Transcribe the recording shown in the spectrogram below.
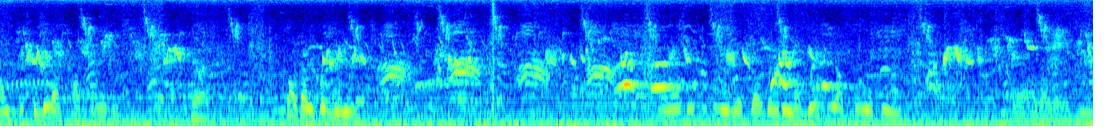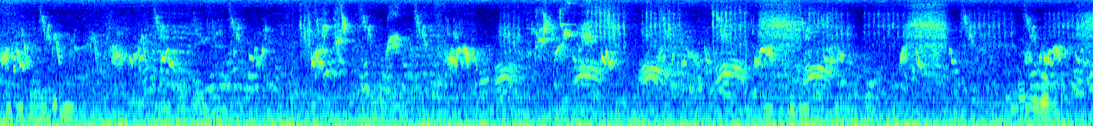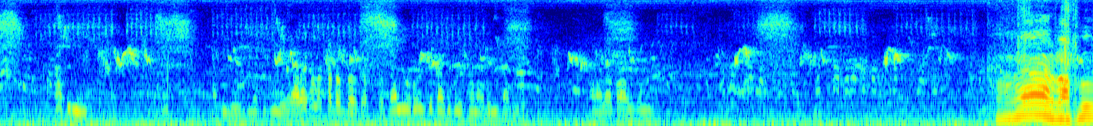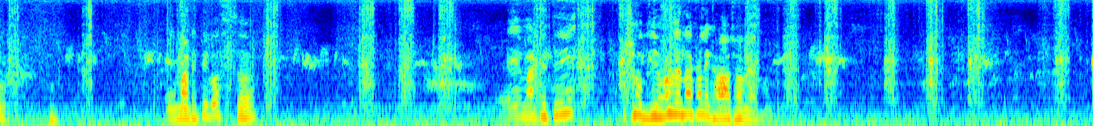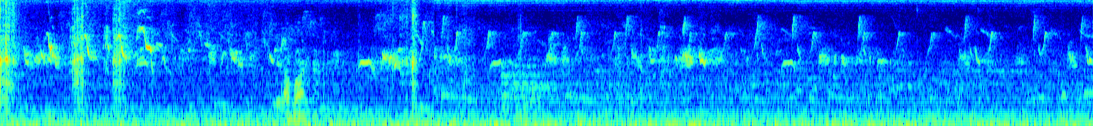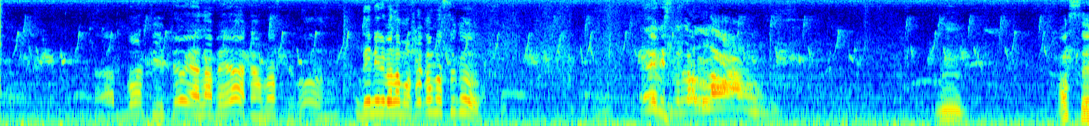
mantık şudur var hastalıklı. Zaten çok gülüyor. Ama çok iyi bir sorun değil. Bu bir de sorduğum gibi, bir de sorduğum gibi, bir de sorduğum gibi, bir de sorduğum gibi, bir de sorduğum gibi, bir de yaptığın için. Baba baba. Bu çok fazla değil. Baba baba. কাটার দরকার তো। তাহলে ওখানে তো করে কাছে আমরা পাওয়া যাবে। আর বাপু এই মাটিতে বসছ? এই মাটিতে সবজি হবে না খালি ঘাস হবে এখন আবার কাটে। আবার এলা পেয়া কামড়াচ্ছে গো দিনের বেলা মশা কামড়াচ্ছে গো। এই বিসমিল্লাহ হুম আসছে।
